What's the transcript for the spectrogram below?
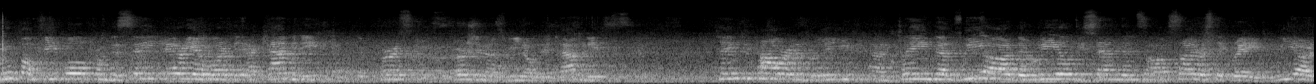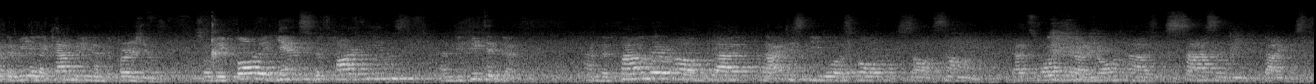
group of people from the same area where the Achaemenid, the first Persian as we know, the Achaemenids, came to power and believed and claimed that we are the real descendants of Cyrus the Great. We are the real Achaemenid and the Persians. So they fought against the Parthians and defeated them. And the founder of that dynasty was called Sasan. That's why they are known as Sassanid dynasty.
